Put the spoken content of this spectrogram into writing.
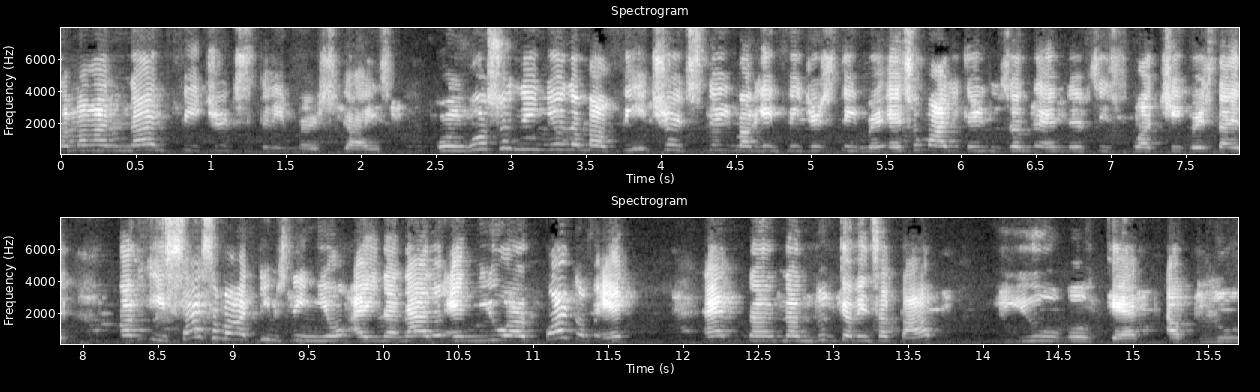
sa mga non-featured streamers, guys. Kung gusto ninyo na ma-featured stream, maging featured streamer, eh sumali kayo sa NFC Squad Cheaters dahil pag isa sa mga teams ninyo ay nanalo and you are part of it at na, nandun ka rin sa top, you will get a blue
